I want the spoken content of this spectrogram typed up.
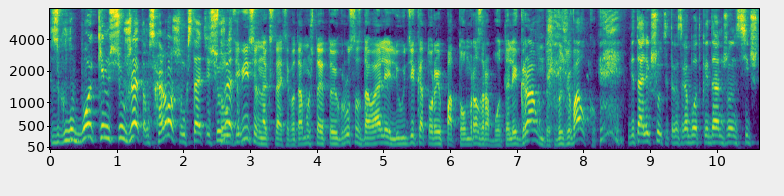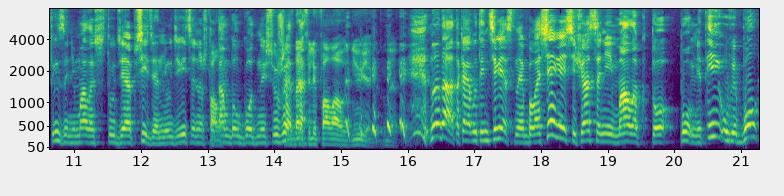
с глубоким сюжетом, с хорошим, кстати, Что сюжетом. удивительно, кстати, потому что эту игру создавали люди, которые потом разработали Grounded, выживалку. Виталик шутит, разработкой Dungeon Siege 3 занималась студия Obsidian. Неудивительно, что Fallout. там был годный сюжет. да. Создатели Fallout New Vegas. да. Ну да, такая вот интересная была серия, сейчас о ней мало кто помнит. И Уви Болл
